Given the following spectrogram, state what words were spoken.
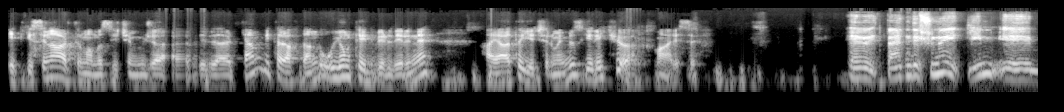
etkisini artırmaması için mücadele ederken bir taraftan da uyum tedbirlerini hayata geçirmemiz gerekiyor maalesef. Evet ben de şunu ekleyeyim ee,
